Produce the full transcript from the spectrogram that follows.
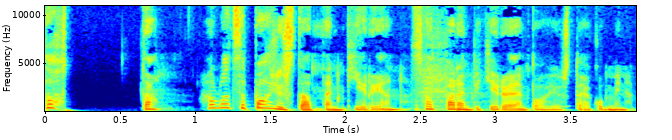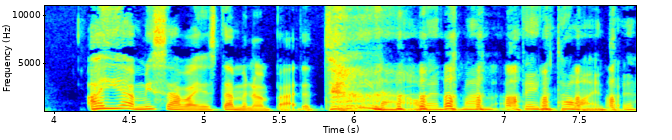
Totta. Haluatko pohjustaa tämän kirjan? Sä oot parempi kirjojen pohjustaja kuin minä. Ai jaa, missä vaiheessa tämmöinen on päätetty? Minä olen tämän tehnyt havaintoja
